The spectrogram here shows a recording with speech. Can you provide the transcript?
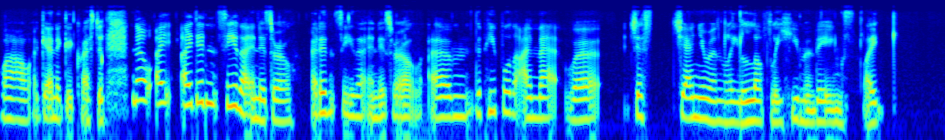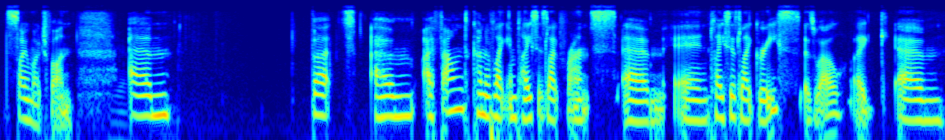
Wow, again a good question. No, I I didn't see that in Israel. I didn't see that in Israel. Um, the people that I met were just genuinely lovely human beings, like so much fun. Um, but um, I found kind of like in places like France, um, in places like Greece as well, like um,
